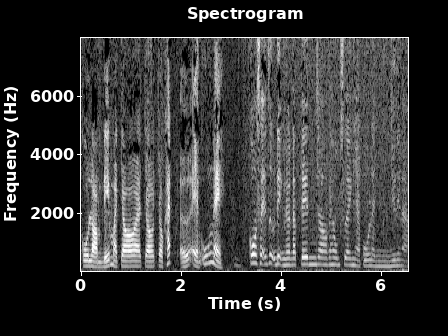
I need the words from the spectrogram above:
cô làm để mà cho cho cho khách ở ăn uống nè cô sẽ dự định là đặt tên cho cái homestay nhà cô là như thế nào?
